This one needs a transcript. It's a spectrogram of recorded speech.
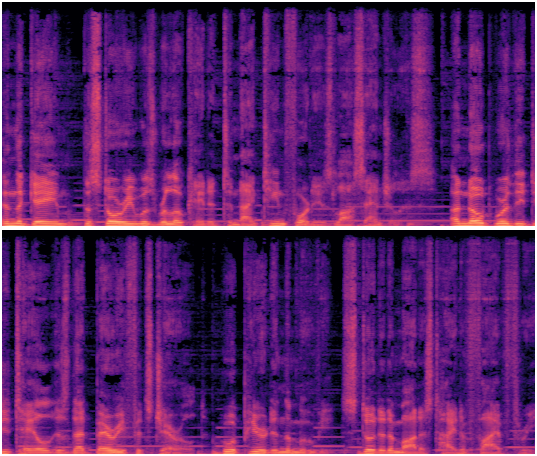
In the game, the story was relocated to 1940s Los Angeles. A noteworthy detail is that Barry Fitzgerald, who appeared in the movie, stood at a modest height of 5'3.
